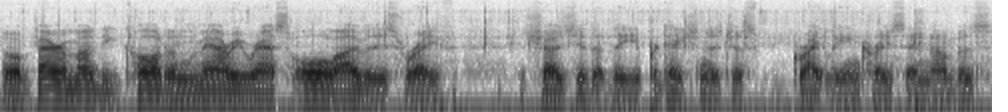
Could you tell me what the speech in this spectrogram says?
There were barramundi cod and Maori wrasse all over this reef. It shows you that the protection has just greatly increased their numbers,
